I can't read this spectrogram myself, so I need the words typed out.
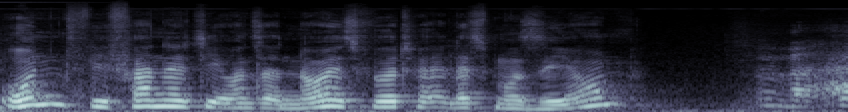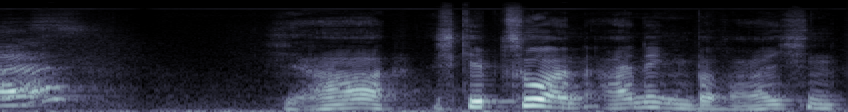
Und wie fandet ihr unser neues virtuelles Museum? Was? Ja, ich gebe zu, an einigen Bereichen,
